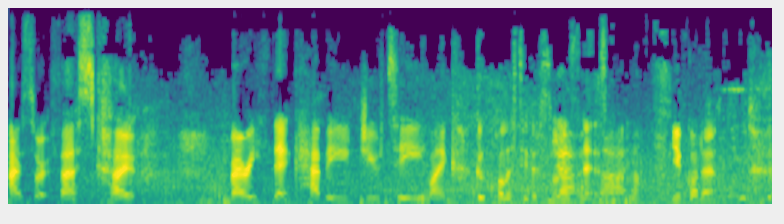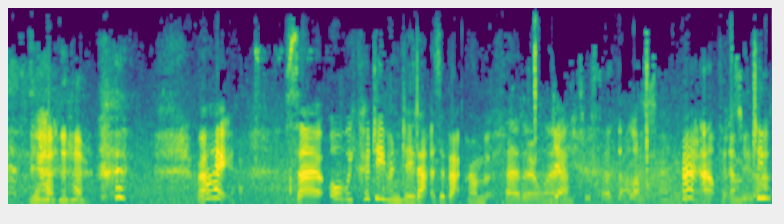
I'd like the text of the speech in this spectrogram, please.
I saw it first coat. Very thick heavy duty like good quality this one yeah, isn't it? It's nice. quite you've got it. Yeah I right. So or we could even do that as a background but further away. Yeah we said that last time. Right outfit number two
